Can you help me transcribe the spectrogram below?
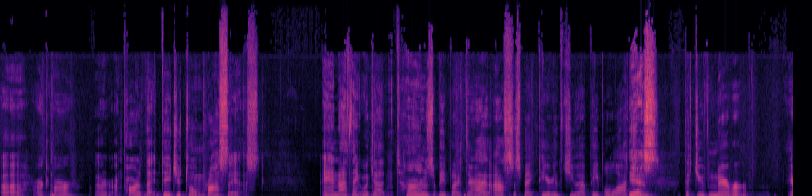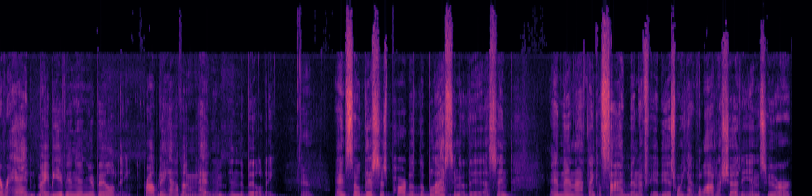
uh, are, are, are part of that digital mm-hmm. process. And I think we've got tons of people out there. I, I suspect here that you have people watching yes. that you've never ever had, maybe even in your building. Probably haven't mm-hmm. had them in the building. Yeah. And so this is part of the blessing of this. And and then I think a side benefit is we have a lot of shut-ins who are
